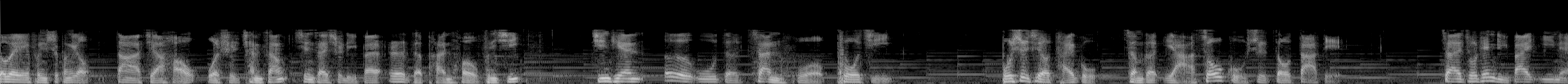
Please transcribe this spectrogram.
各位粉丝朋友，大家好，我是陈章，现在是礼拜二的盘后分析。今天俄乌的战火波及，不是只有台股，整个亚洲股市都大跌。在昨天礼拜一呢，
